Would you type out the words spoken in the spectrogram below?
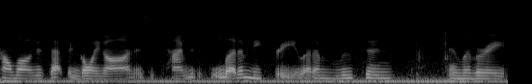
How long has that been going on? Is it time to just let them be free? Let them loosen and liberate.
